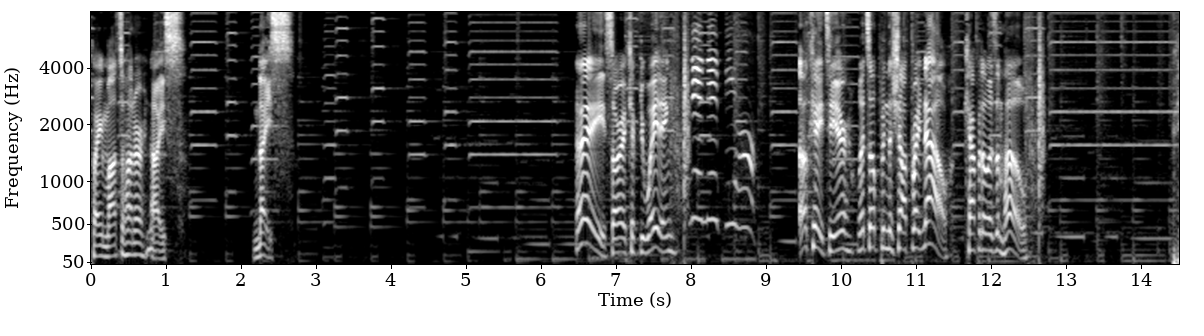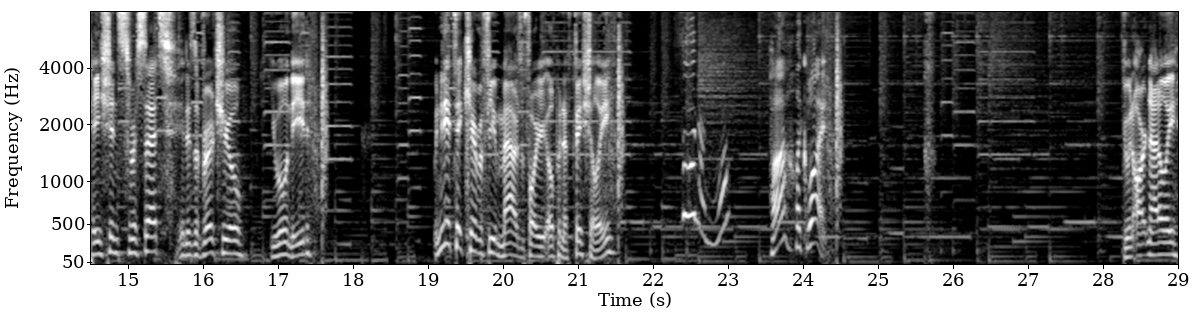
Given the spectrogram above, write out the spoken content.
Playing Monster Hunter? Nice. Nice. Hey, sorry I kept you waiting. Okay, Tear, let's open the shop right now. Capitalism ho. Patience, Recette. It is a virtue you will need. We need to take care of a few matters before you open officially. Huh? Like what? Doing art, Natalie?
